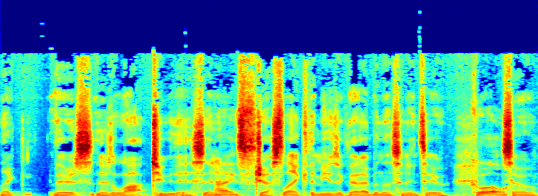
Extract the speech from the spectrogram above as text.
like there's there's a lot to this, and Nice. it's just like the music that I've been listening to. Cool. So,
